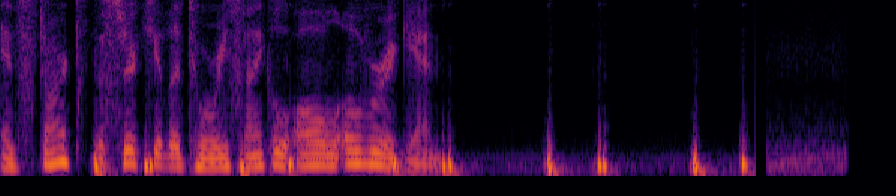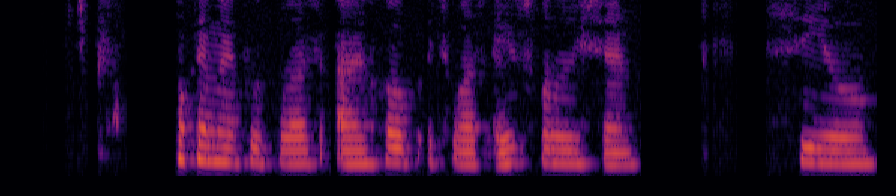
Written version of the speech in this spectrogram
And starts the circulatory cycle all over again. Okay, my pupils, I hope it was a useful lesson. See you.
